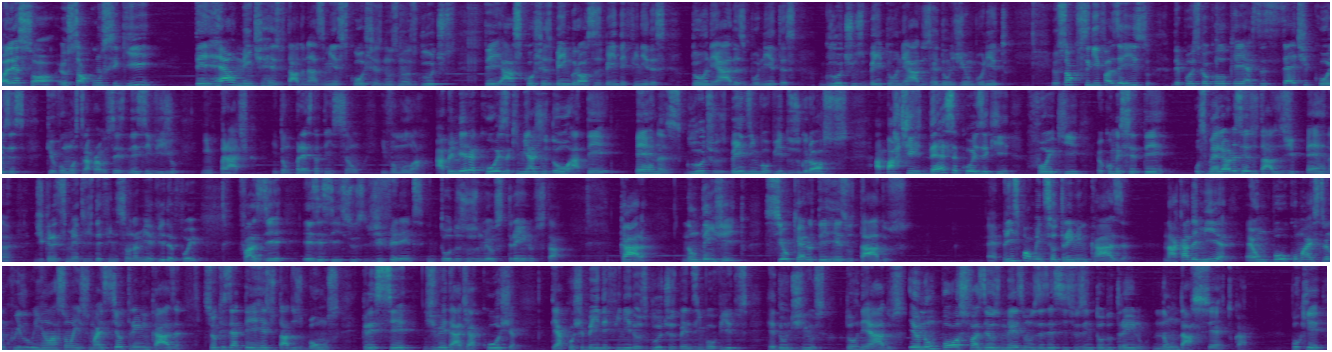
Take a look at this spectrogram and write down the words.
Olha só, eu só consegui ter realmente resultado nas minhas coxas, nos meus glúteos, ter as coxas bem grossas, bem definidas, torneadas, bonitas, glúteos bem torneados, redondinho, bonito. Eu só consegui fazer isso depois que eu coloquei essas sete coisas que eu vou mostrar para vocês nesse vídeo em prática. Então presta atenção e vamos lá. A primeira coisa que me ajudou a ter pernas, glúteos bem desenvolvidos, grossos, a partir dessa coisa aqui foi que eu comecei a ter os melhores resultados de perna, de crescimento, de definição na minha vida foi fazer exercícios diferentes em todos os meus treinos, tá? Cara, não tem jeito. Se eu quero ter resultados, é, principalmente se eu treino em casa, na academia é um pouco mais tranquilo em relação a isso, mas se eu treino em casa, se eu quiser ter resultados bons, crescer de verdade a coxa, ter a coxa bem definida, os glúteos bem desenvolvidos, redondinhos, torneados, eu não posso fazer os mesmos exercícios em todo o treino. Não dá certo, cara. Porque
